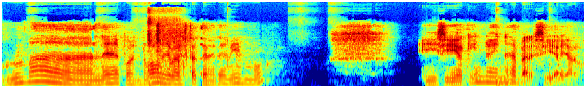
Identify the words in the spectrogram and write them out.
Vale, pues nos vamos a llevar esta TNT mismo. Y si aquí no hay nada, vale, sí hay algo.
